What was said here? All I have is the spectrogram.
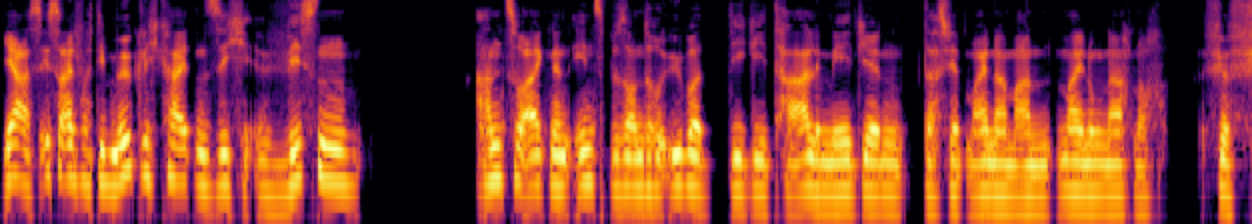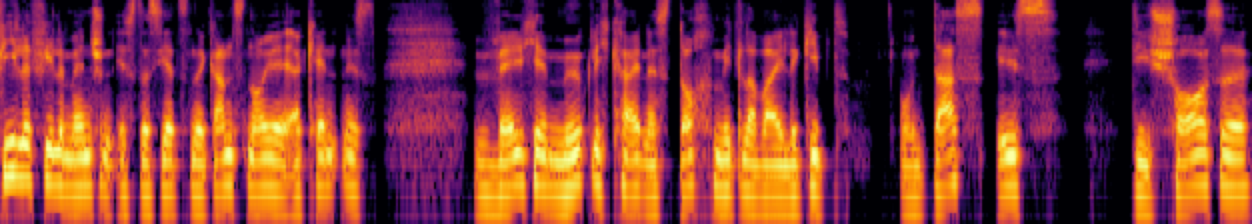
Ja, es ist einfach die Möglichkeiten, sich Wissen anzueignen, insbesondere über digitale Medien. Das wird meiner Meinung nach noch für viele, viele Menschen ist das jetzt eine ganz neue Erkenntnis, welche Möglichkeiten es doch mittlerweile gibt. Und das ist die Chance,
